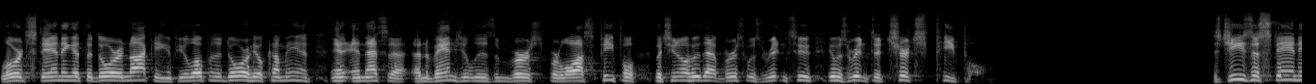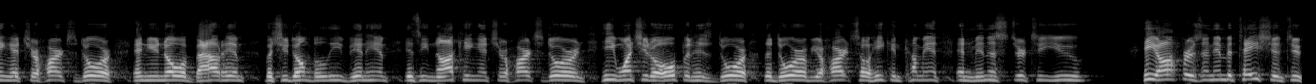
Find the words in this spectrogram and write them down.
Lord standing at the door and knocking. If you'll open the door, he'll come in. And, and that's a, an evangelism verse for lost people. But you know who that verse was written to? It was written to church people. Is Jesus standing at your heart's door and you know about him, but you don't believe in him? Is he knocking at your heart's door and he wants you to open his door, the door of your heart, so he can come in and minister to you? He offers an invitation to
